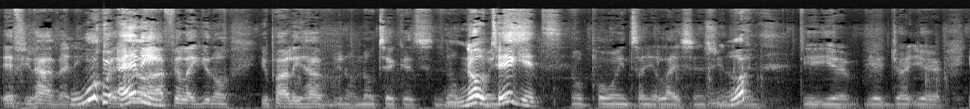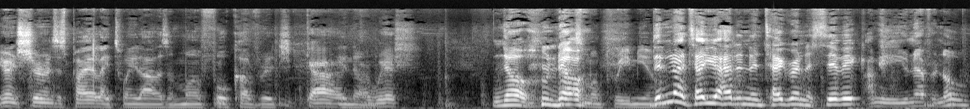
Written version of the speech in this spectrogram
If you have any, Woo, Because, you know, any. I feel like you know you probably have you know no tickets, no, No points, tickets. no points on your license. You know, What? and Your your your your your insurance is probably like twenty dollars a month, full coverage, God, You know. I wish. No, no. maximum premium. Didn't I tell you I had an Integra and a Civic? I mean, you never know.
